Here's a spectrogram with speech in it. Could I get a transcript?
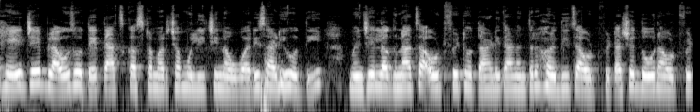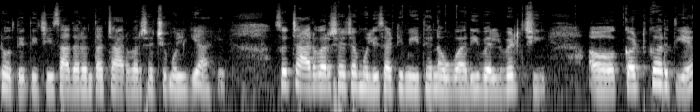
हे जे ब्लाऊज होते त्याच कस्टमरच्या मुलीची नऊवारी साडी होती. म्हणजे लग्नाचा आउटफिट होता आणि त्यानंतर हळदीचा आउटफिट असे दोन आउटफिट होते. तिची साधारणतः चार वर्षाची मुलगी आहे. सो चार वर्षाच्या मुलीसाठी मी इथे नऊवारी वेल्वेटची कट करते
